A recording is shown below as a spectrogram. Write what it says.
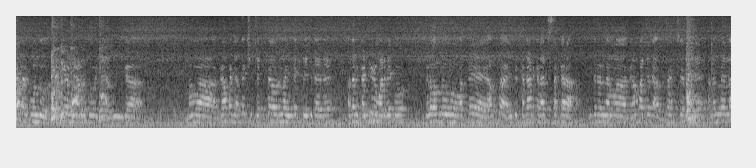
ತಾರೀಕು ಒಂದು ಸಭೆಯನ್ನು ಮಾಡಬೇಕು ನಮ್ಮ ಗ್ರಾಮ ಪಂಚಾಯತ್ ಅಧ್ಯಕ್ಷ ಚಕ್ರ ಅವ್ರನ್ನ ಹಿಂದಕ್ಕೆ ತೆಗಿತಾ ಇದೆ ಅದನ್ನು ಕಂಟಿನ್ಯೂ ಮಾಡಬೇಕು. ಕೆಲವೊಂದು ಮತ್ತೆ ಅರ್ಥ ಇದು ಕರ್ನಾಟಕ ರಾಜ್ಯ ಸರ್ಕಾರ, ಇದರಲ್ಲಿ ನಮ್ಮ ಗ್ರಾಮ ಪಂಚಾಯತ್ ಹಸ್ತಾಕ್ಷರ ಇದೆ ಅದನ್ನೆಲ್ಲ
